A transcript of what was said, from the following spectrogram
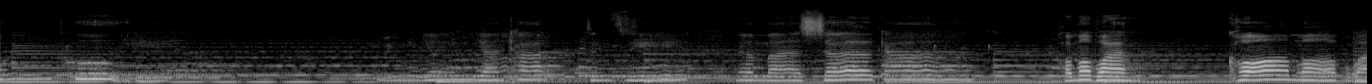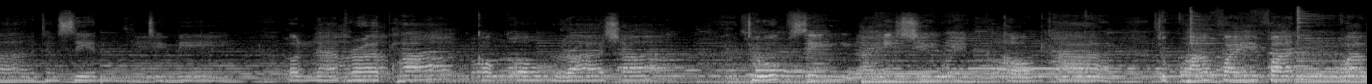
งค์ผู้เดียววิญญาณญาณข้าจันทีนมาสการขอมอบวาง ขอมอบวางทั้งสิ้นที่มี ต่อหน้าพระพักขององค์ราชา ทุกสิ่งในชีวิตของข้า ทุกความใฝ่ฝันความ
